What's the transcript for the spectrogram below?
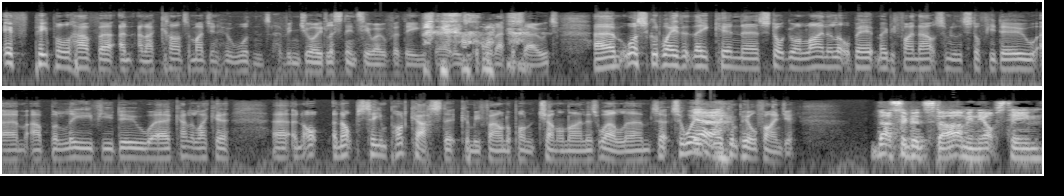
if people have, uh, and, and, I can't imagine who wouldn't have enjoyed listening to you over these, uh, these couple of episodes, um, what's a good way that they can uh, stalk you online a little bit, maybe find out some of the stuff you do? Um, I believe you do uh, kind of like a uh, an, op, an ops team podcast that can be found up on Channel Nine as well. Um, so, so where, yeah. where can people find you? That's a good start. I mean, the ops team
